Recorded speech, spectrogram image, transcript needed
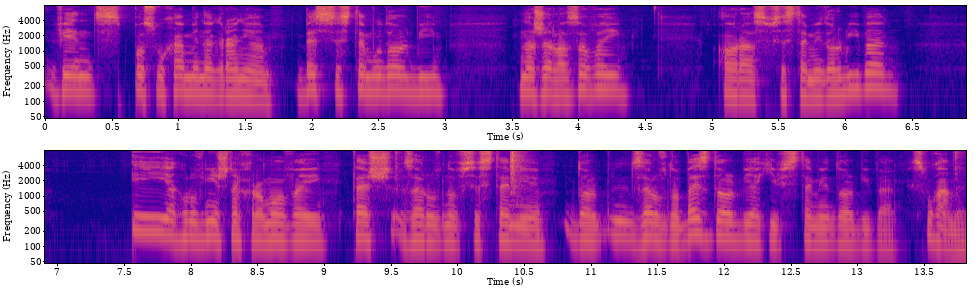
więc posłuchamy nagrania bez systemu Dolby na żelazowej oraz w systemie Dolby B i jak również na chromowej, też zarówno w systemie, zarówno bez Dolby, jak i w systemie Dolby B. Słuchamy.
